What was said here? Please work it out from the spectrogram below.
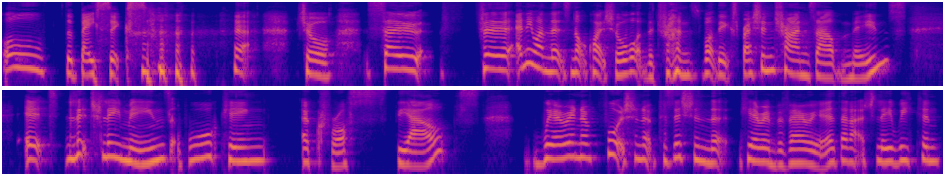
All the basics. yeah, sure. So for anyone that's not quite sure what the trans what the expression Transalp means, it literally means walking across the Alps. We're in a fortunate position that here in Bavaria that actually we can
